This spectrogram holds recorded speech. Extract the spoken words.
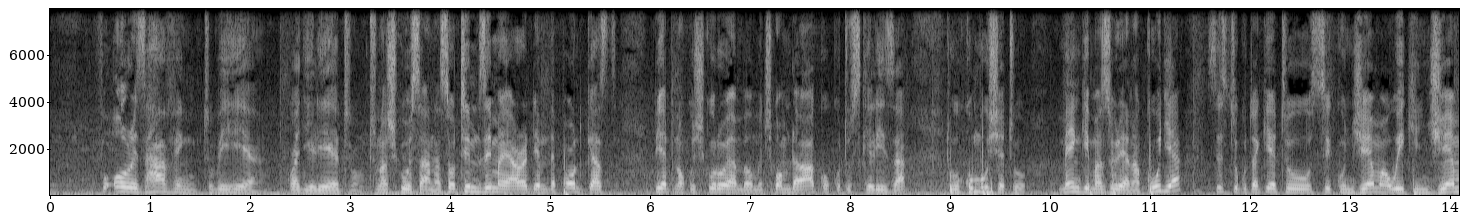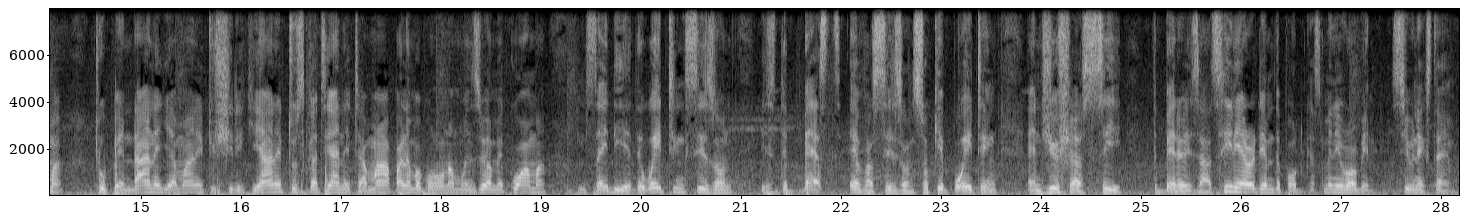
for always having to be here kwa ajili yetu. Tunashukuru sana. So timu nzima ya rdm the podcast pia tunakushukuru wewe ambaye umechukua muda wako kutusikiliza. Tukukumbushe tu mengi mazuri yanakuja. Sisi tukutakie tu siku njema wiki njema. Tupendane jamani tushirikiane tusikatiane tamaa. Pale ambapo unaona mwenzio amekwama msaidie. The waiting season is the best ever season. So keep waiting and you shall see the better results. Hii ni rdm the podcast. Mini robin. See you next time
